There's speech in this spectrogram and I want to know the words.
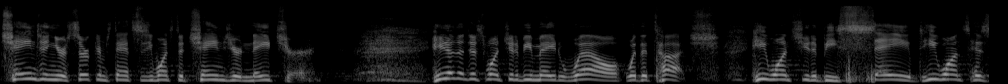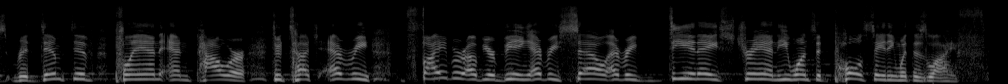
changing your circumstances? He wants to change your nature. He doesn't just want you to be made well with a touch. He wants you to be saved. He wants his redemptive plan and power to touch every fiber of your being, every cell, every DNA strand. He wants it pulsating with his life.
